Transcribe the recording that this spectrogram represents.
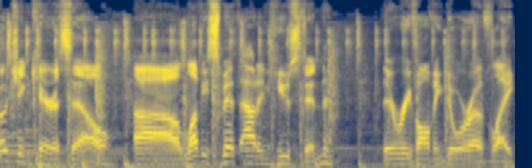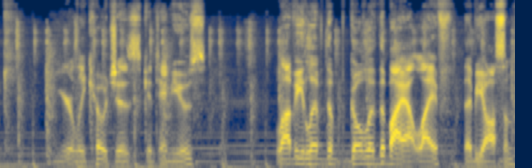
Coaching carousel, uh, Lovie Smith out in Houston. Their revolving door of like yearly coaches continues. Lovie live the go live the buyout life. That'd be awesome.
